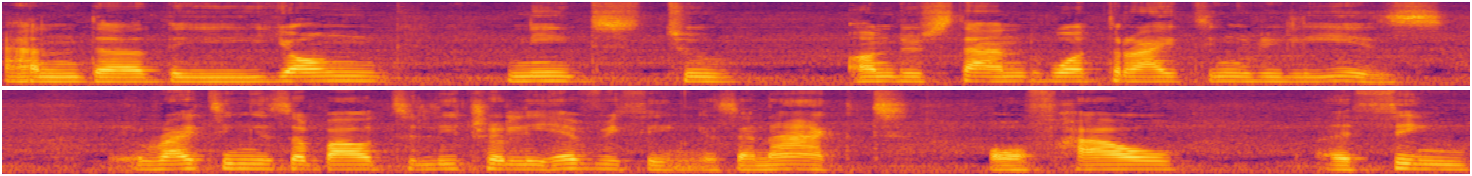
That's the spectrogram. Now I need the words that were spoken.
and uh, the young need to understand what writing really is. Writing is about literally everything, it's an act of how a thing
